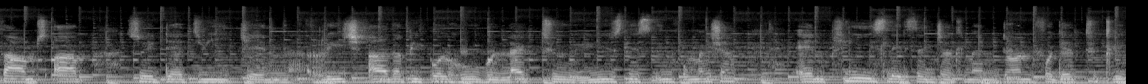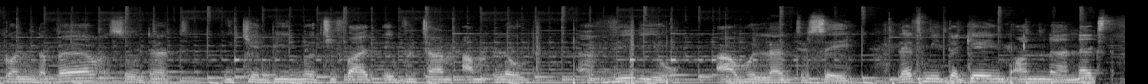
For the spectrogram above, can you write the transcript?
thumbs up so that we can reach other people who would like to use this information. And please ladies and gentlemen don't forget to click on the bell so that you can be notified every time i upload a video. I would like to say let's meet again on the next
